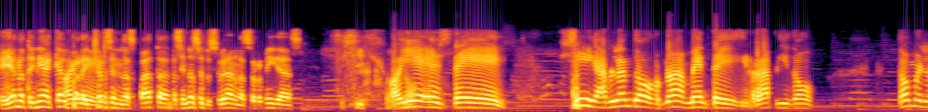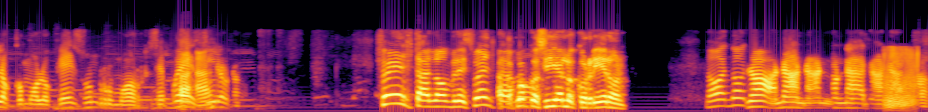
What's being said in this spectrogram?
que ya no tenía cal para echarse en las patas si no se le subieran las hormigas. Oye, este, sí, hablando nuevamente y rápido, tómenlo como lo que es un rumor. ¿Se puede Ajá. decir o no? Suéltalo, hombre, suéltalo. ¿A poco sí ya lo corrieron? No, no, No, no, no, no, no, no, no.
